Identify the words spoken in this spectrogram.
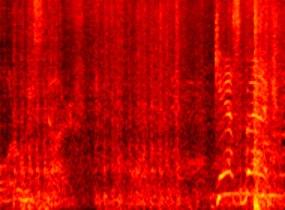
Or we starve. Gas back!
